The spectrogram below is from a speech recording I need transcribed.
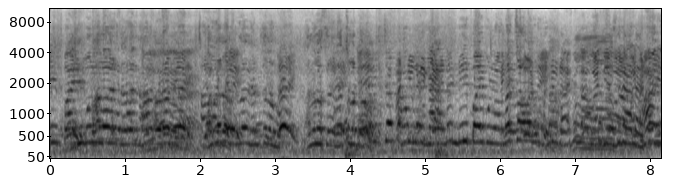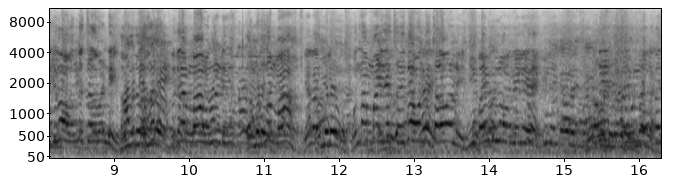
మీ బైబిల్లో ఉన్న వాక్యాలు చదవండి మీ బైబిల్లో ఉన్నది మాత్రమే చదవండి ఏయ్, అనవసరం రెచ్చగొట్టవు. ఏం చెప్పండి వీడికి అంటే మీ బైబిల్లో ఉన్నది చదవండి ఆ, ఇదిగో ఉంది చదవండి ఇదే మా ఉందండి ఉందమ్మా ఉందమ్మా ఇదే చ- ఇదే ఉంది చదవండి మీ బైబిల్లో ఉంది ఇదే. ఇదే మీ బైబిల్లో ఉన్నది.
